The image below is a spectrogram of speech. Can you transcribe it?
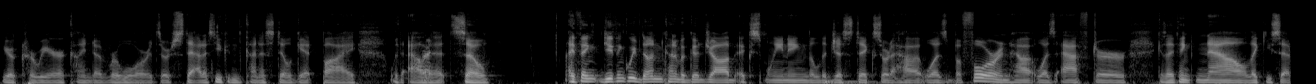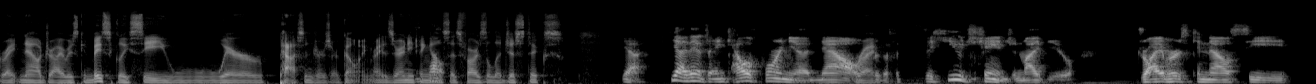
your career kind of rewards or status. You can kind of still get by without right. it. So, I think. Do you think we've done kind of a good job explaining the logistics, sort of how it was before and how it was after? Because I think now, like you said, right now, drivers can basically see where passengers are going. Right? Is there anything else as far as the logistics? Yeah, yeah. The answer in California now, right. for the, it's a huge change in my view. Drivers can now see,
